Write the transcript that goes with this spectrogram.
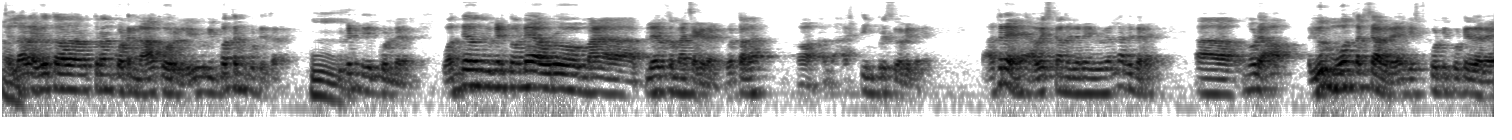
ಎಲ್ಲರೂ ಐವತ್ತು ಅರವತ್ತು ರನ್ ಕೊಟ್ಟರೆ ನಾಲ್ಕು ಓವರಲ್ಲಿ ಇವ್ರು ಇಪ್ಪತ್ತು ರನ್ ಕೊಟ್ಟಿದ್ದಾರೆ ವಿಕೆಟ್ ತೆಗೆದುಕೊಂಡಿದ್ದಾರೆ. ಒಂದೇ ಒಂದು ವಿಕೆಟ್ ತಗೊಂಡೆ ಅವರು ಪ್ಲೇಯರ್ಸ್ ಮ್ಯಾಚ್ ಆಗಿದ್ದಾರೆ ಗೊತ್ತಲ್ಲ? ಅಷ್ಟು ಇಂಪ್ರೆಸಿವ್ ಆಗಿದ್ದಾರೆ. ಆದರೆ ಅವೇಶ್ ಖಾನ್ ಇದ್ದಾರೆ ಇವರೆಲ್ಲ ಇದ್ದಾರೆ ಆ, ನೋಡಿ ಇವ್ರು ಮೂವತ್ತು ಲಕ್ಷ ಆದರೆ ಎಷ್ಟು ಕೋಟಿ ಕೊಟ್ಟಿದ್ದಾರೆ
